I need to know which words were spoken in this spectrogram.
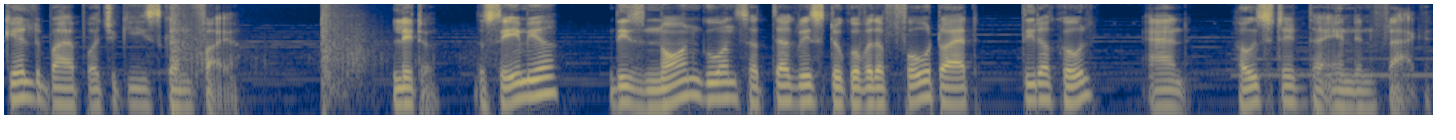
killed by Portuguese gunfire. Later, the same year, these non-Goan Satyagrahis took over the fort at Tirakol and hosted the Indian flag.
